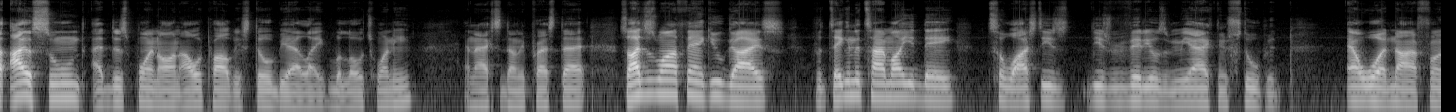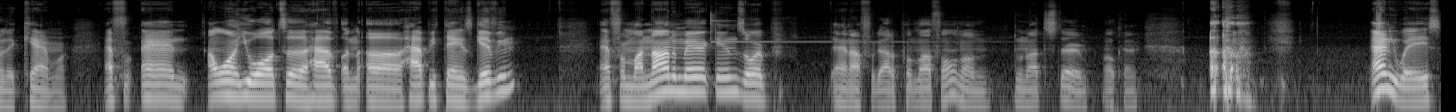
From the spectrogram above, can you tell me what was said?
I I assumed at this point on I would probably still be at like below 20, and I accidentally pressed that. So I just want to thank you guys for taking the time out your day to watch these these videos of me acting stupid and whatnot in front of the camera. and, for, and I want you all to have a uh, happy Thanksgiving. And for my non-Americans or and I forgot to put my phone on do not disturb. Okay. Anyways,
